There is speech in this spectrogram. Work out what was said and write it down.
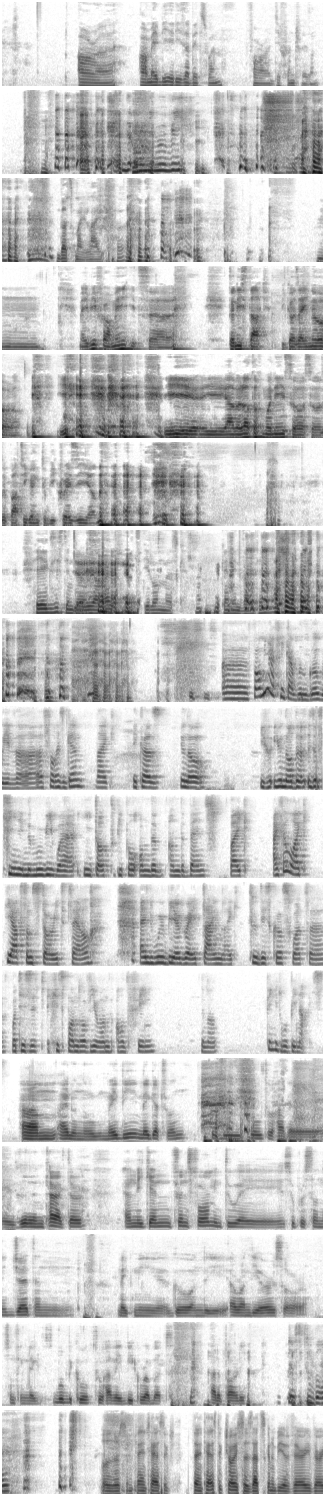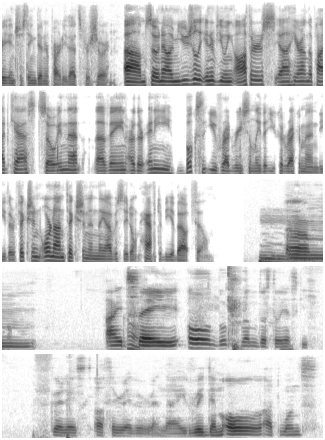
or uh, or maybe Elizabeth Swann for a different reason. the only movie. That's my life. Mm, maybe for me it's uh, Tony Stark because I know he, he, he have a lot of money, so so the party going to be crazy. And he exists in the Yeah. real life. It's Elon Musk. You can invite him. Uh, for me, I think I will go with uh, Forrest Gump, like because you know, you you know the the scene in the movie where he talked to people on the on the bench. Like I feel like he has some story to tell, and it will be a great time like to discuss what uh, what is it his point of view on on thing. You know, I think it would be nice. Um, I don't know. Maybe Megatron would be cool to have a, a villain character, and he can transform into a supersonic jet and make me uh, go on the around the Earth or something like this. It would be cool to have a big robot at a party. Just to bowl. Those are some fantastic, fantastic choices. That's going to be a very, very interesting dinner party. That's for sure. Um, so now I'm usually interviewing authors uh, here on the podcast. So in that uh, vein, are there any books that you've read recently that you could recommend, either fiction or nonfiction? And they obviously don't have to be about film. Hmm. Um, I'd Oh. say all books from Dostoevsky, greatest author ever, and I read them all at once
